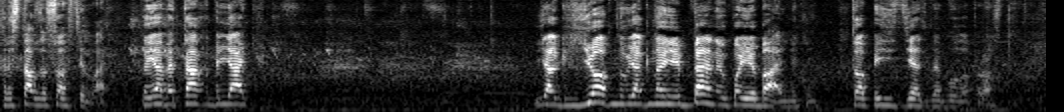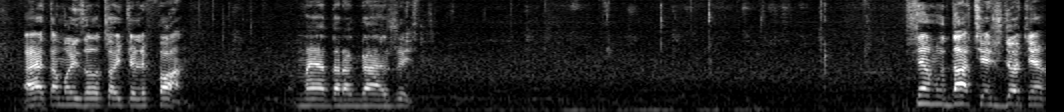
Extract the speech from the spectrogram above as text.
Христа в засос цілувати? То я би так, блядь, як йобнув, як наєбенив по їбальнику. То пиздец би було просто. А это мой золотой телефон. Моя дорогая жизнь. Всем удачи, ждете,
